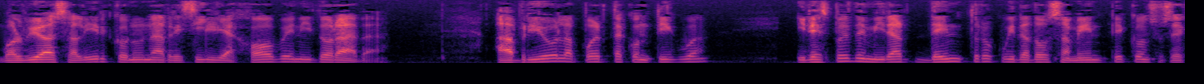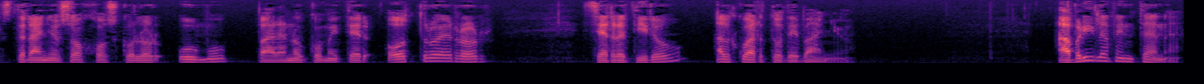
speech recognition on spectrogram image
Volvió a salir con una risilla joven y dorada. Abrió la puerta contigua, y después de mirar dentro cuidadosamente con sus extraños ojos color humo para no cometer otro error, se retiró al cuarto de baño. Abrí la ventana.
